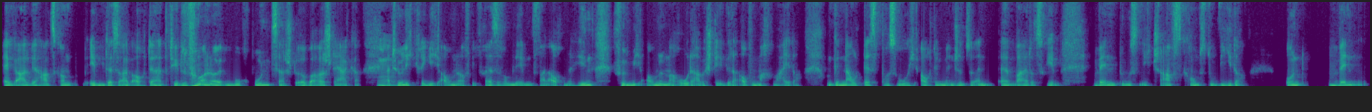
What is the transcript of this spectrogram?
Egal wie hart es kommt, eben deshalb auch der Titel von meinem neuen Buch, Unzerstörbare Stärke. Mhm. Natürlich kriege ich auch mal auf die Fresse vom Leben, fall auch mal hin, fühle mich auch mal marode, aber ich stehe wieder auf und mache weiter. Und genau das versuche ich auch den Menschen zu, äh, weiterzugeben. Wenn du es nicht schaffst, kommst du wieder. Und wenn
